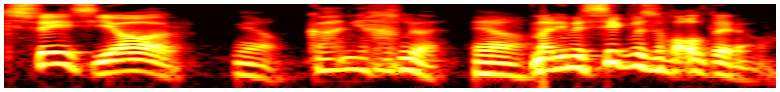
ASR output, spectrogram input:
6 jaar. Ja. Kan jy glo? Ja. Maar die musiek was nog altyd daar.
